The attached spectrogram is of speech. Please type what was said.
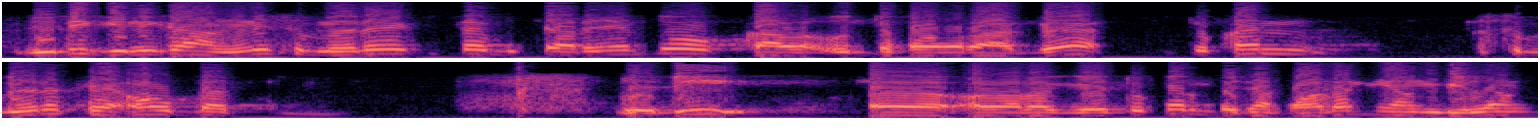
Jadi gini Kang, ini sebenarnya kita bicaranya tuh kalau untuk olahraga itu kan sebenarnya kayak obat. Jadi eh, olahraga itu kan banyak orang yang bilang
